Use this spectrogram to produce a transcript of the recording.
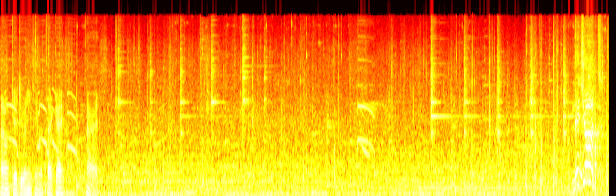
I don't get to do anything with that guy? Alright. Nejat!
